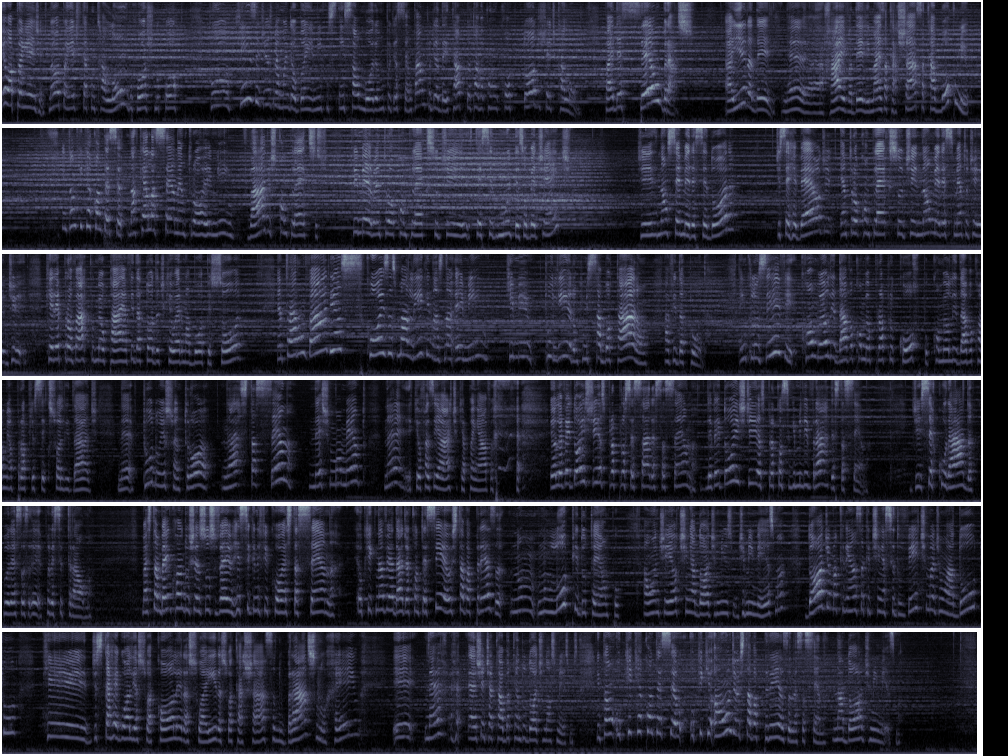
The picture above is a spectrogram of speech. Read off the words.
Eu apanhei, gente, mas eu apanhei de ficar com calombo roxo no corpo. Por 15 dias minha mãe deu banho em mim em salmoura. Eu não podia sentar, não podia deitar, porque eu estava com o corpo todo cheio de calombo. Pai desceu o braço a ira dele, né, a raiva dele, mais a cachaça, acabou comigo. Então o que, que aconteceu? Naquela cena entrou em mim vários complexos. Primeiro entrou o complexo de ter sido muito desobediente, de não ser merecedora, de ser rebelde. Entrou o complexo de não merecimento, de, de querer provar para o meu pai a vida toda de que eu era uma boa pessoa entraram várias coisas malignas na, em mim que me tolhiram, que me sabotaram a vida toda. Inclusive, como eu lidava com o meu próprio corpo, como eu lidava com a minha própria sexualidade, né? Tudo isso entrou nesta cena, neste momento, né? Que eu fazia arte, que apanhava. Eu levei dois dias para processar essa cena, levei dois dias para conseguir me livrar desta cena, de ser curada por, essa, eh, por esse trauma. Mas também quando Jesus veio e ressignificou esta cena, o que na verdade acontecia, eu estava presa num, num loop do tempo, onde eu tinha dó de mim, de mim mesma, dó de uma criança que tinha sido vítima de um adulto que descarregou ali a sua cólera, a sua ira, a sua cachaça no braço, no reio, e né, a gente acaba tendo dó de nós mesmos. Então, o que que aconteceu? O que que aonde eu estava presa nessa cena? Na dó de mim mesma.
